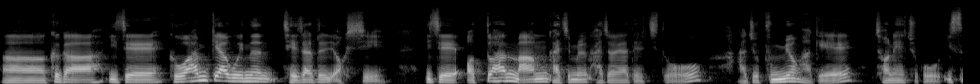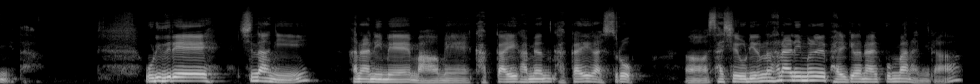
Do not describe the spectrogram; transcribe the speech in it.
어, 그가 이제 그와 함께하고 있는 제자들 역시 이제 어떠한 마음가짐을 가져야 될지도 아주 분명하게 전해주고 있습니다. 우리들의 신앙이 하나님의 마음에 가까이 가면 가까이 갈수록 어, 사실 우리는 하나님을 발견할 뿐만 아니라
